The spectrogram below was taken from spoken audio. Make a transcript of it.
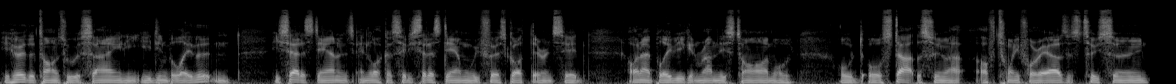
he heard the times we were saying, and he, he didn't believe it, and he sat us down, and, and like I said, he sat us down when we first got there and said, "I don't believe you can run this time, or or, or start the swim off 24 hours. It's too soon."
